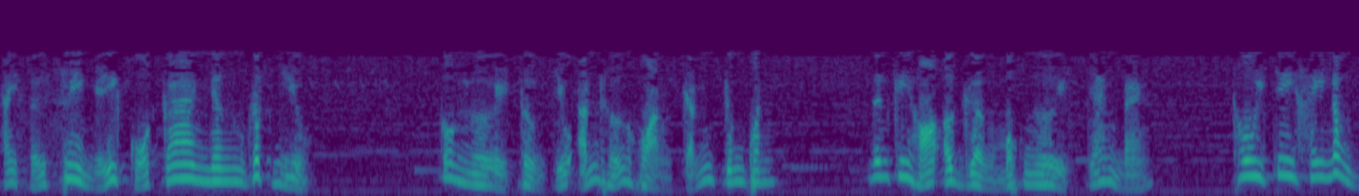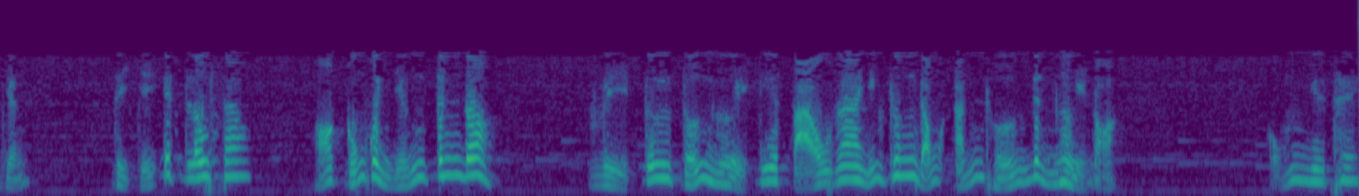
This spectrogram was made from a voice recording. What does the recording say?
hay sự suy nghĩ của cá nhân rất nhiều. Có người thường chịu ảnh hưởng hoàn cảnh chung quanh. Nên khi họ ở gần một người chán nản, thôi chi hay nông giận, thì chỉ ít lâu sau, họ cũng có những tính đó. Vì tư tưởng người kia tạo ra những rung động ảnh hưởng đến người nọ. Cũng như thế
